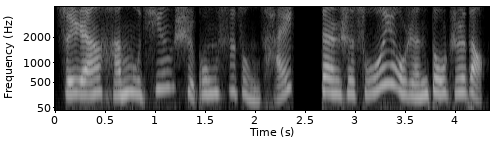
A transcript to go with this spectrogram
虽然韩慕清是公司总裁，但是所有人都知道，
